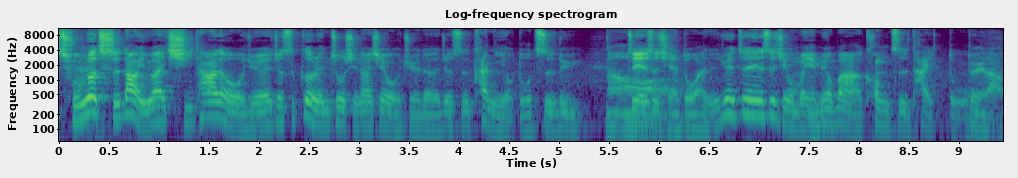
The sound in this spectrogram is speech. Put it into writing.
除了迟到以外，其他的我觉得就是个人作息那些，我觉得就是看你有多自律，哦这件事情的多完成，因为这件事情我们也没有办法控制太多。对啦，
